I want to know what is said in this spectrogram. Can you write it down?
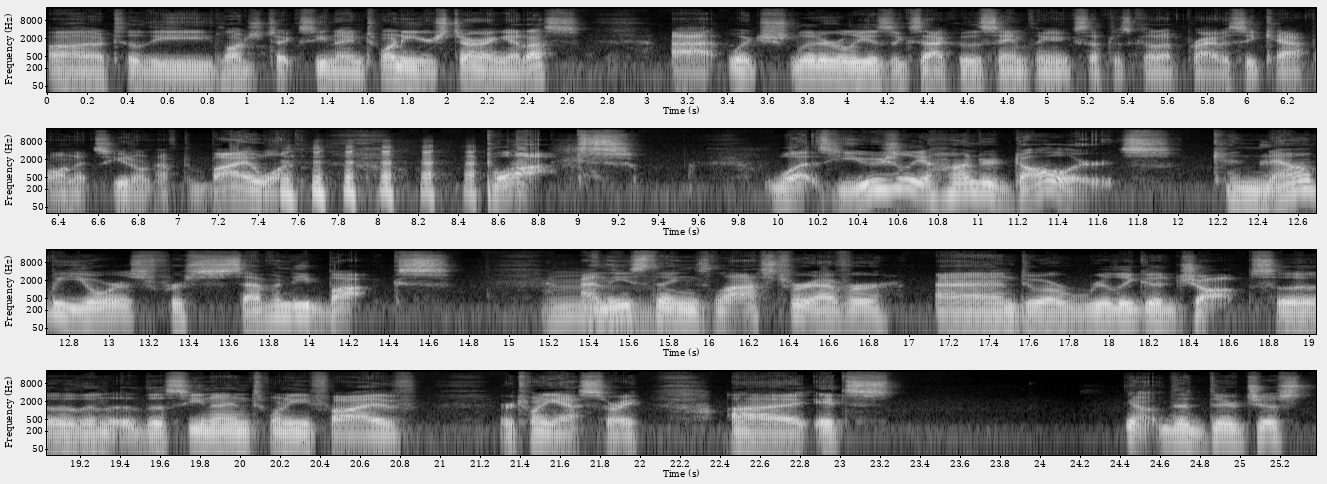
uh, to the Logitech C920 you're staring at us at, which literally is exactly the same thing except it's got a privacy cap on it, so you don't have to buy one. but what's usually hundred dollars can now be yours for seventy bucks, and these things last forever and do a really good job. So the the C925 or 20s, sorry, uh, it's you know they're just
